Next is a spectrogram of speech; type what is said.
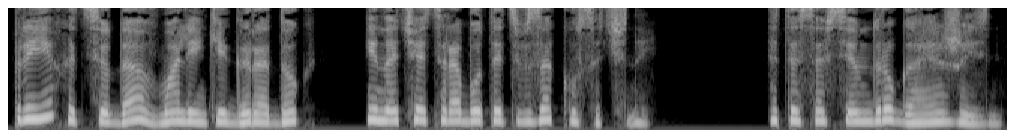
приехать сюда, в маленький городок, и начать работать в закусочной. Это совсем другая жизнь.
